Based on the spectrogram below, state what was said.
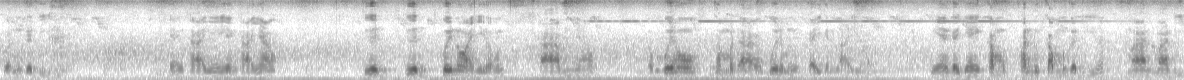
ขวัญก็ดีแขงขาใหญ่แขงขายาเกินเกินกล้วยน้อยนี่หรอมันขามันยากับกล้วยห้องธรรมดากับกล้วยมันไกลกันหลายอยู่ แหม่กับใหญ่กำพันธุกรรมมันก็ดีนะมามาดี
